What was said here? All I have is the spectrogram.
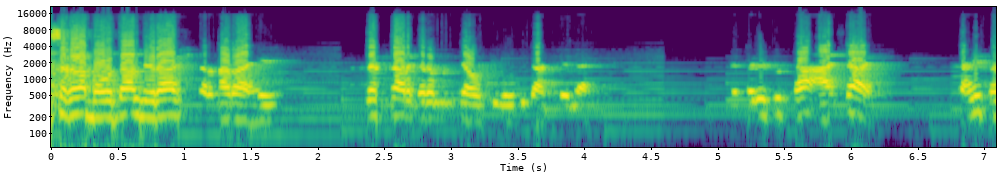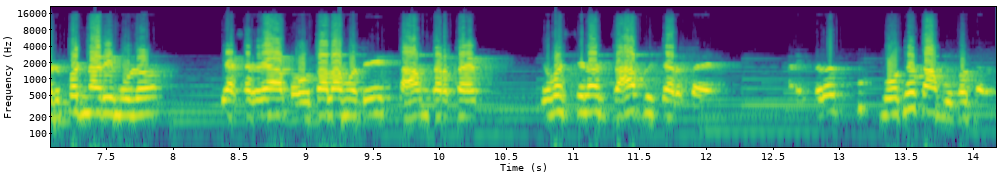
सगळा भोवताल निराश करणारा आहे. जगकार खरं म्हणजे अवतीभोवती दाखलेला आहे. तरी सुद्धा आशा आहे काही धडपडणारी मुलं या सगळ्या भोवतालामध्ये काम करतायत व्यवस्थेला जाब विचारतायत आणि खरंच खूप मोठं काम उभं करत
